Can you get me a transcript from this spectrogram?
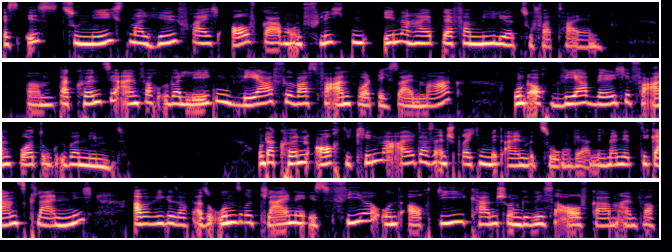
es ist zunächst mal hilfreich, Aufgaben und Pflichten innerhalb der Familie zu verteilen. Ähm, da könnt ihr einfach überlegen, wer für was verantwortlich sein mag und auch wer welche Verantwortung übernimmt. Und da können auch die Kinder altersentsprechend mit einbezogen werden. Ich meine jetzt die ganz Kleinen nicht, aber wie gesagt, also unsere Kleine ist vier und auch die kann schon gewisse Aufgaben einfach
